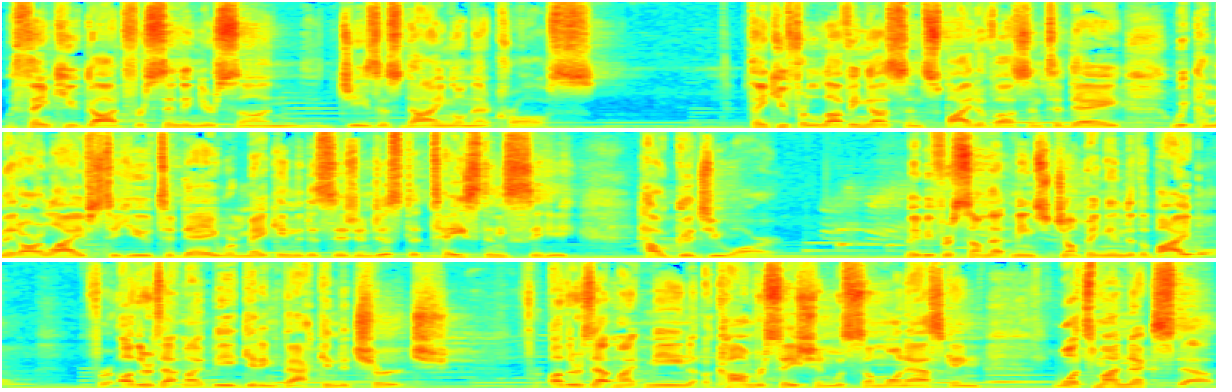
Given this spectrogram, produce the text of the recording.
We thank you, God, for sending your Son, Jesus, dying on that cross. Thank you for loving us in spite of us. And today we commit our lives to you. Today we're making the decision just to taste and see how good you are. Maybe for some that means jumping into the Bible. For others, that might be getting back into church. For others, that might mean a conversation with someone asking, What's my next step?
